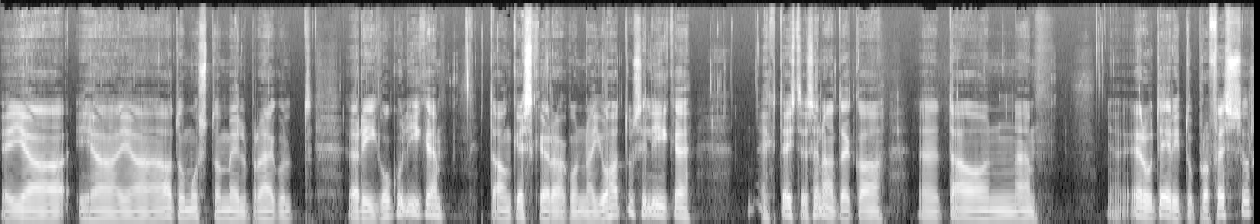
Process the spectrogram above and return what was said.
ja, ja, ja Aadu Must on meil praegult Riigikogu liige, ta on Keskerakonna juhatuse liige, ehk teiste sõnadega, eh, ta on eh, erudeeritud professor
